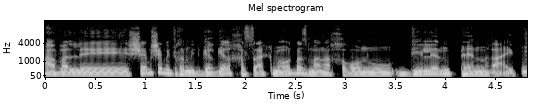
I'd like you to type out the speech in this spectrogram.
אבל אה, שם שמתגלגל חזק מאוד בזמן האחרון הוא דילן פן רייט, mm.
